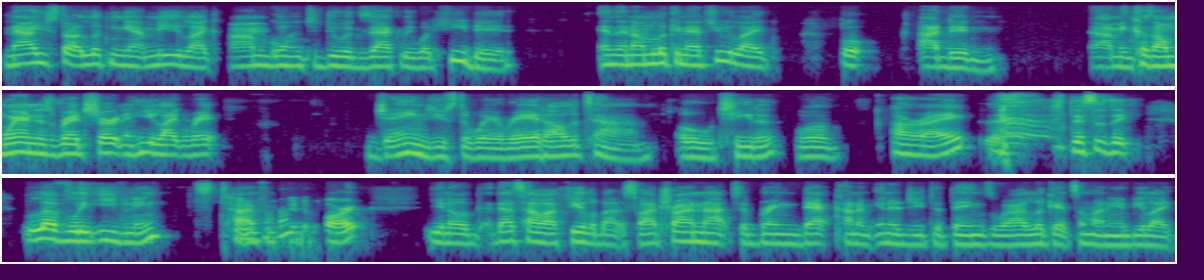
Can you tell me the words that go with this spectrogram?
now you start looking at me like I'm going to do exactly what he did, and then I'm looking at you like, but I didn't. I mean, because I'm wearing this red shirt and he like red. James used to wear red all the time. Oh, cheetah. Well, all right. this is a lovely evening. It's time for me mm-hmm. to depart. You know, that's how I feel about it. So I try not to bring that kind of energy to things where I look at somebody and be like,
